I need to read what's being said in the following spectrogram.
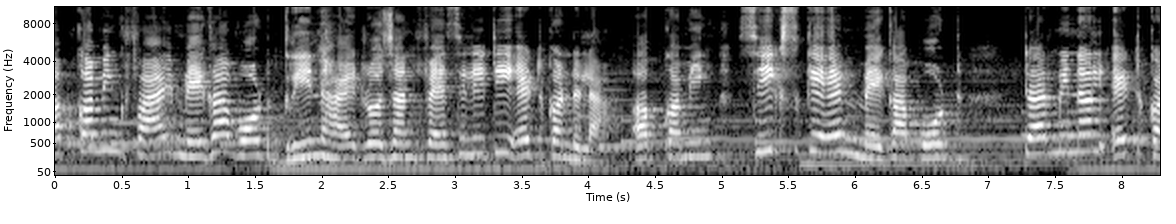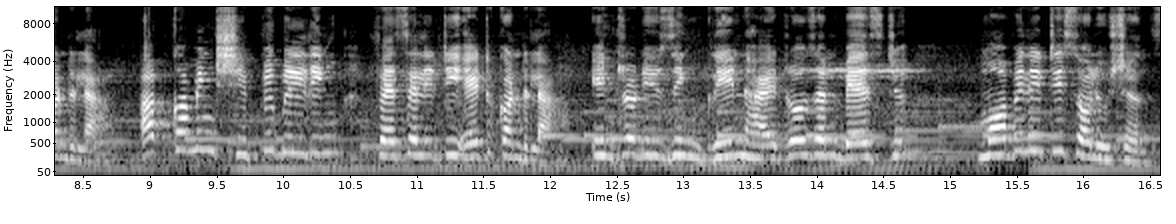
Upcoming 5 megawatt green hydrogen facility at Kandla upcoming 6 km megaport terminal at Kandla upcoming shipbuilding facility at Kandla introducing green hydrogen based mobility solutions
